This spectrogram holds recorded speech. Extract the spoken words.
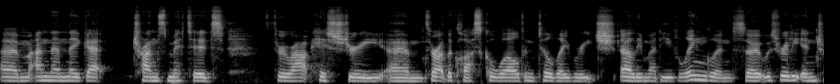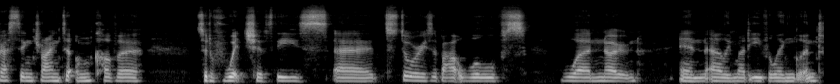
um, and then they get transmitted throughout history, um, throughout the classical world until they reach early medieval England. So it was really interesting trying to uncover sort of which of these uh, stories about wolves were known in early medieval England.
